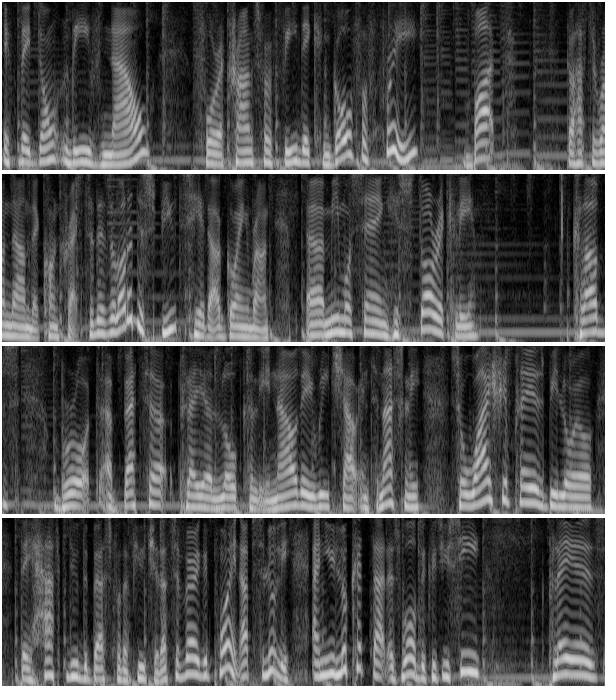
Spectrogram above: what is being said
if they don't leave now for a transfer fee, they can go for free, but they'll have to run down their contract. So there's a lot of disputes here that are going around. Uh, Mimo saying historically, clubs brought a better player locally. Now they reach out internationally. So why should players be loyal? They have to do the best for the future. That's a very good point. Absolutely. And you look at that as well because you see players,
